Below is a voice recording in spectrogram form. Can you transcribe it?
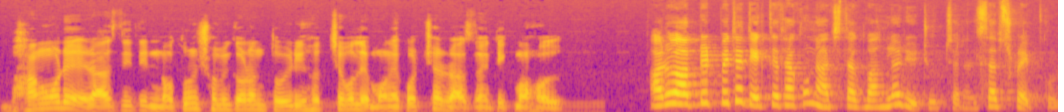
ভাঙড়ে রাজনীতির নতুন সমীকরণ তৈরি হচ্ছে বলে মনে করছে রাজনৈতিক মহল। আরও আপডেট পেতে দেখতে থাকুন আজ তাক বাংলার ইউটিউব চ্যানেল। সাবস্ক্রাইব করুন।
